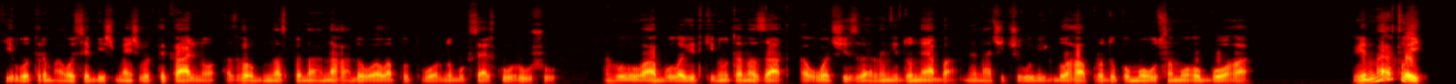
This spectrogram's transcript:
Тіло трималося більш-менш вертикально, а згорблена спина нагадувала потворну боксерську грушу. Голова була відкинута назад, а очі звернені до неба, неначе чоловік благав про допомогу самого Бога. Він мертвий?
